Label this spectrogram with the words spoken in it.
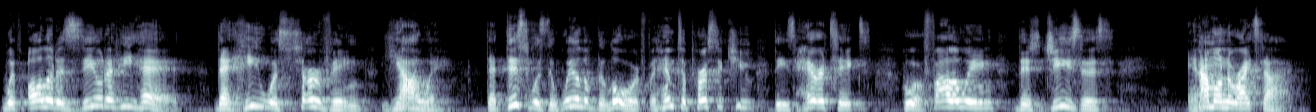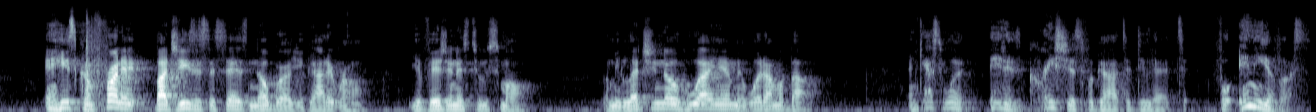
with all of the zeal that he had, that he was serving Yahweh, that this was the will of the Lord for him to persecute these heretics who are following this Jesus, and I'm on the right side. And he's confronted by Jesus that says, No, bro, you got it wrong. Your vision is too small. Let me let you know who I am and what I'm about. And guess what? It is gracious for God to do that to, for any of us.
